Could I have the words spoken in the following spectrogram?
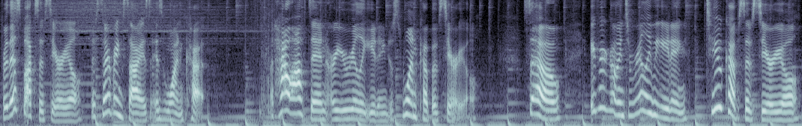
For this box of cereal, the serving size is one cup. But how often are you really eating just one cup of cereal? So if you're going to really be eating two cups of cereal,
